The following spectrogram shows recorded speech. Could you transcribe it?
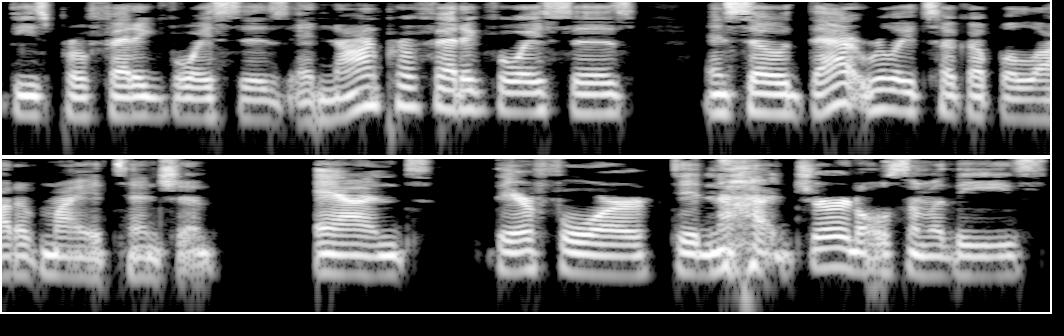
these prophetic voices and non-prophetic voices. And so that really took up a lot of my attention and therefore did not journal some of these,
